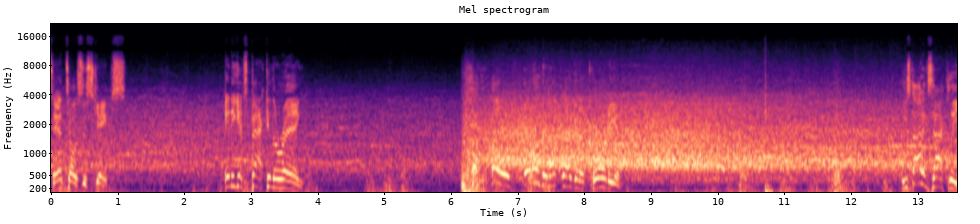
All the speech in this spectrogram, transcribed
Santos escapes. And he gets back in the ring. Oh, oh, folded up like an accordion. He's not exactly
